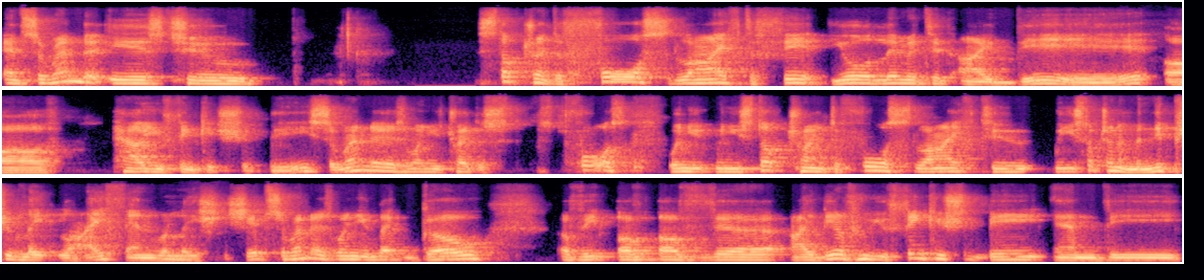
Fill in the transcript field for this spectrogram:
And surrender is to stop trying to force life to fit your limited idea of how you think it should be. Surrender is when you try to force, when you when you stop trying to force life to, when you stop trying to manipulate life and relationships. Surrender is when you let go of the of, of the idea of who you think you should be and the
